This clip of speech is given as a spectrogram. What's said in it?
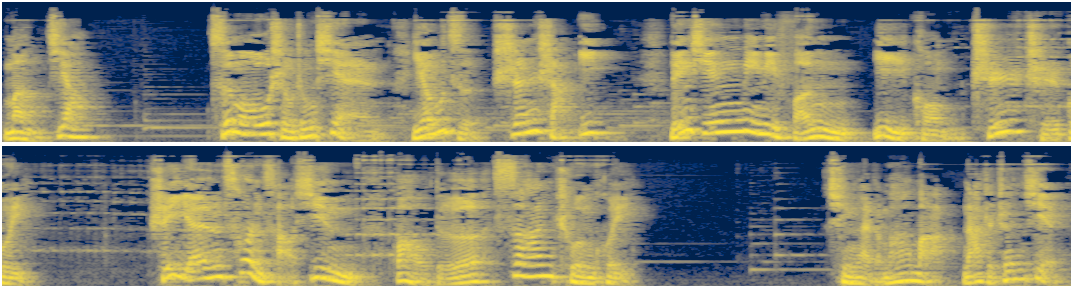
孟郊。慈母手中线，游子身上衣。临行密密缝，意恐迟迟归。谁言寸草心，报得三春晖。亲爱的妈妈拿着针线，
